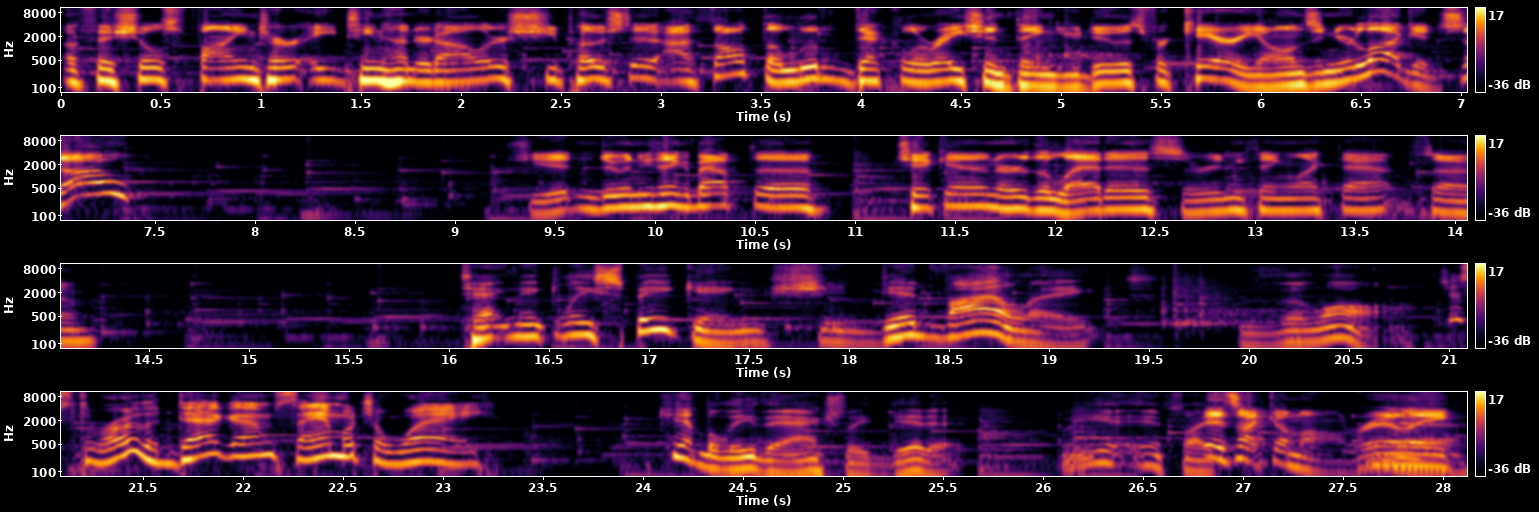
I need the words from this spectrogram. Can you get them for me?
officials fined her $1,800. She posted, I thought the little declaration thing you do is for carry ons in your luggage. So, she didn't do anything about the chicken or the lettuce or anything like that. So, Technically speaking, she did violate the law. Just throw the daggum sandwich away. I can't believe they actually did it. I mean, it's like it's like, come on, really? Yeah.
